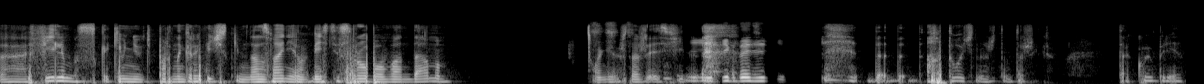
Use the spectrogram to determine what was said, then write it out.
э, фильм с каким-нибудь порнографическим названием вместе с Робом Ван Дамом. У него что же есть фильм? И Биг Дэдди. Да, да, да. А, точно же там тоже играл. Такой бред.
